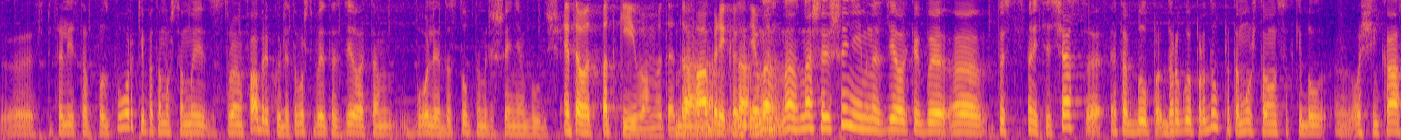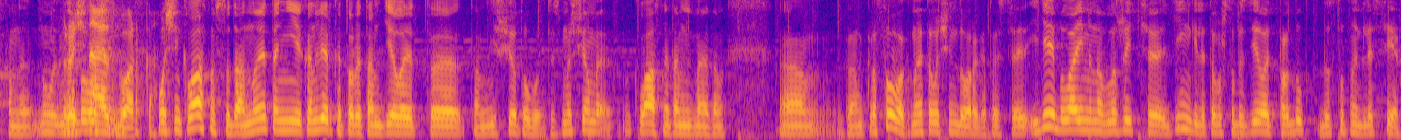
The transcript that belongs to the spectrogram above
э, специалистов по сборке, потому что мы строим фабрику для того, чтобы это сделать там более доступным решением в будущем. Это вот под Киевом вот эта да, фабрика, да, где да. вы... На, наше решение именно сделать как бы, э, то есть смотрите, сейчас это был дорогой продукт, потому что он все-таки был очень кастомный. Ну, Ручная очень, сборка. Очень классно все, да, но это не конвейер, который там делает, там не шьет обувь. То есть мы шьем классный там, не знаю, там там, кроссовок, но это очень дорого. То есть э, идея была именно вложить э, деньги для того, чтобы сделать продукт доступный для всех.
